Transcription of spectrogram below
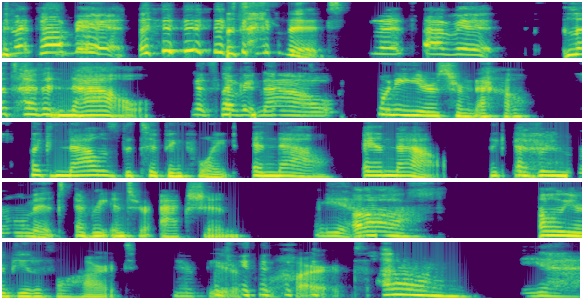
let's have it. let's have it. Let's have it. Let's have it now. Let's have it now. 20 years from now. Like now is the tipping point. And now, and now like every moment, every interaction. Yeah. Oh, oh, your beautiful heart. Your beautiful heart. Oh, yeah.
